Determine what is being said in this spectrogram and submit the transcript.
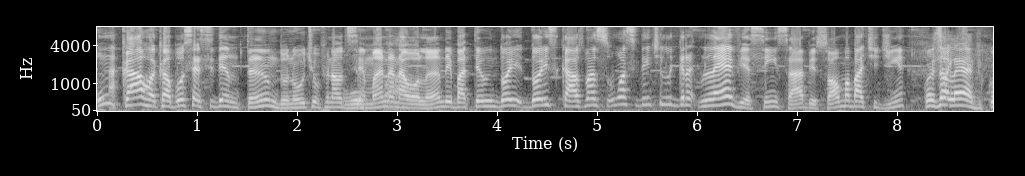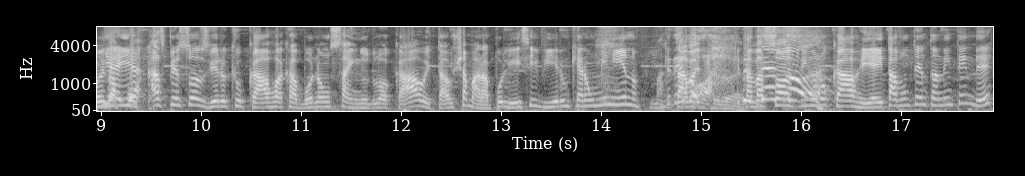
Um carro acabou se acidentando no último final de semana na Holanda e bateu em dois, dois carros, mas um acidente leve assim, sabe? Só uma batidinha. Coisa Só leve, coisa E aí pouca. as pessoas viram que o carro acabou não saindo do local e tal, chamaram a polícia e viram que era um menino que tava, que tava sozinho no carro. E aí estavam tentando entender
